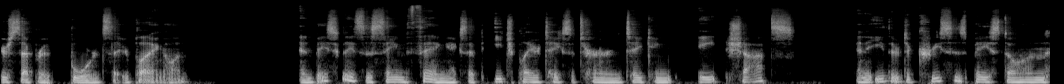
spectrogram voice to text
your separate boards that you're playing on. And basically, it's the same thing, except each player takes a turn taking eight shots, and it either decreases based on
